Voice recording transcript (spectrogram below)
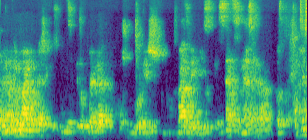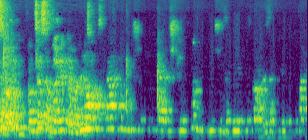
е, ми маємо теж якусь ініціативу проявляти, тому що було більш назви якісь сенс внесення. Це садові- ну, Ну, справа в тому, що я трошки не тому що заполітизувати заполітизувати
